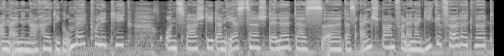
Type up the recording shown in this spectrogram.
an eine nachhaltige Umweltpolitik. Und zwar steht an erster Stelle, dass äh, das Einsparen von Energie gefördert wird,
